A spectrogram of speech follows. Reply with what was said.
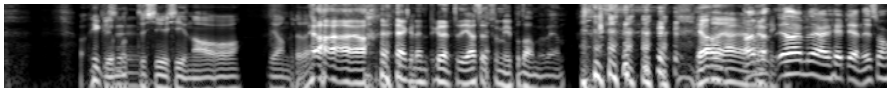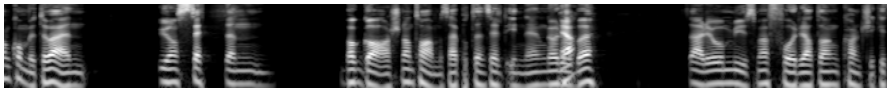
Hyggelig mot Ki- Kina og de andre der. Ja, ja, ja. Jeg glemte, glemte det. Jeg har sett for mye på dame-VM. Ja, ja, ja, Nei, ja, men, nei, men jeg er helt enig, så han kommer til å være en Uansett den bagasjen han tar med seg potensielt inn i en garderobe, så er det jo mye som er for at han kanskje ikke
